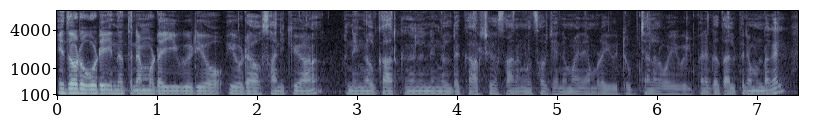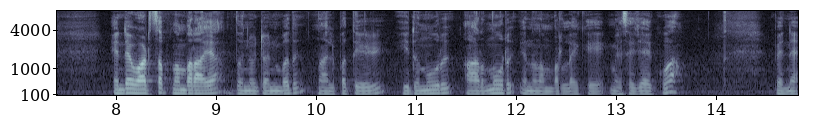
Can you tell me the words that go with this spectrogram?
ഇതോടുകൂടി ഇന്നത്തെ നമ്മുടെ ഈ വീഡിയോ ഇവിടെ അവസാനിക്കുകയാണ്. നിങ്ങൾക്ക് ആർക്കെങ്കിലും നിങ്ങളുടെ കാർഷിക സാധനങ്ങൾ സൗജന്യമായി നമ്മുടെ യൂട്യൂബ് ചാനൽ വഴി വിൽപ്പനയ്ക്ക് താല്പര്യമുണ്ടെങ്കിൽ എന്റെ വാട്സപ്പ് നമ്പറായ തൊണ്ണൂറ്റൊൻപത് നാൽപ്പത്തേഴ് ഇരുന്നൂറ് അറുന്നൂറ് എന്ന നമ്പറിലേക്ക് മെസ്സേജ് അയക്കുക പിന്നെ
